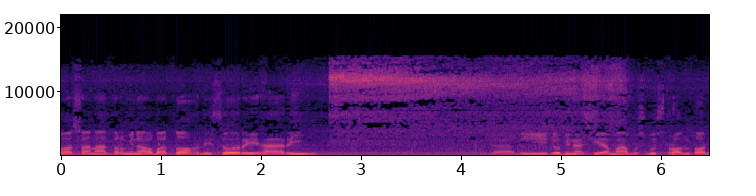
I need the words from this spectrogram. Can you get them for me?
Suasana Terminal Batoh di sore hari. Udah didominasi sama bus-bus tronton.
